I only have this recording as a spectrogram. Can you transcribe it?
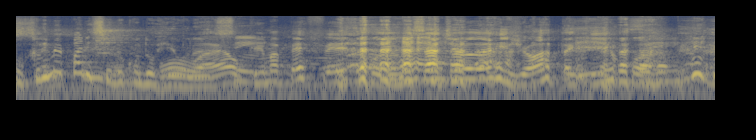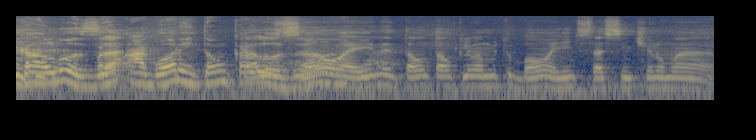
O clima é parecido com o do Rio, Pô, né? é Sim. o clima perfeito, pô. Tô me sentindo no RJ aqui, pô. Calosão. Pra- Agora então, calosão. Calosão aí, né? Então tá um clima muito bom. A gente está se sentindo uma,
